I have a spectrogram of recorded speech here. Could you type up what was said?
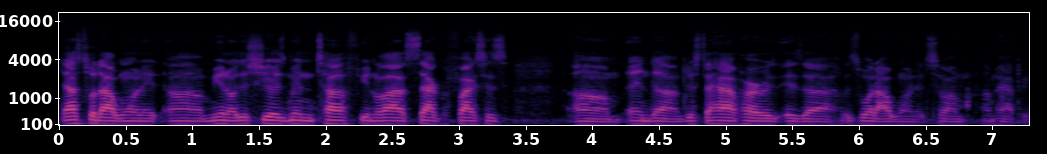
that's what I wanted. Um, you know, this year has been tough. You know, a lot of sacrifices, um, and um, just to have her is uh, is what I wanted. So I'm I'm happy.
